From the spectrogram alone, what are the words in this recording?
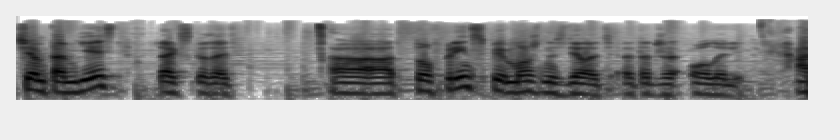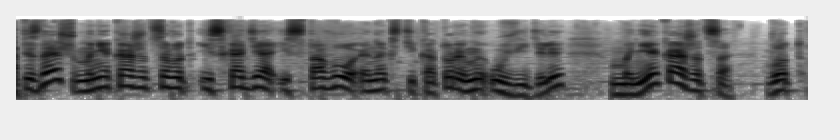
чем там есть, так сказать, а, то, в принципе, можно сделать этот же All Elite. А ты знаешь, мне кажется, вот исходя из того NXT, который мы увидели, мне кажется, вот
